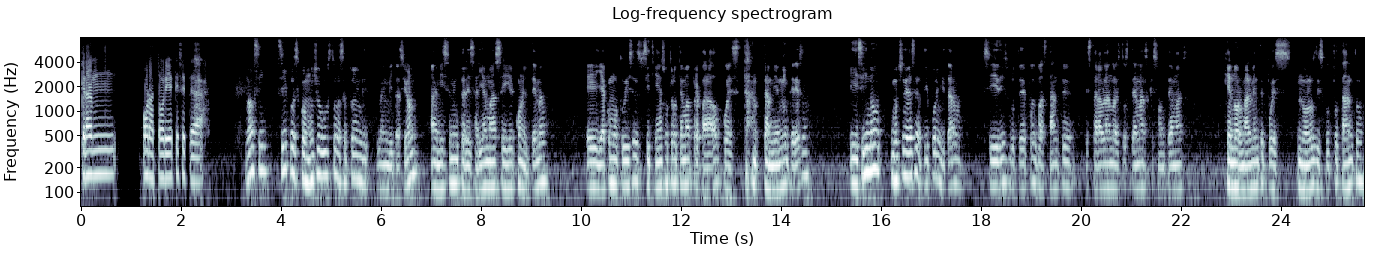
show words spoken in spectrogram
gran oratoria que se te da. No, sí, sí, pues con mucho gusto acepto la invitación. A mí se me interesaría más seguir con el tema eh, ya como tú dices, si tienes otro tema preparado, pues también me interesa. Y sí, no, muchas gracias a ti por invitarme. Sí, disfruté pues bastante estar hablando de estos temas que son temas que normalmente pues no los discuto tanto,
